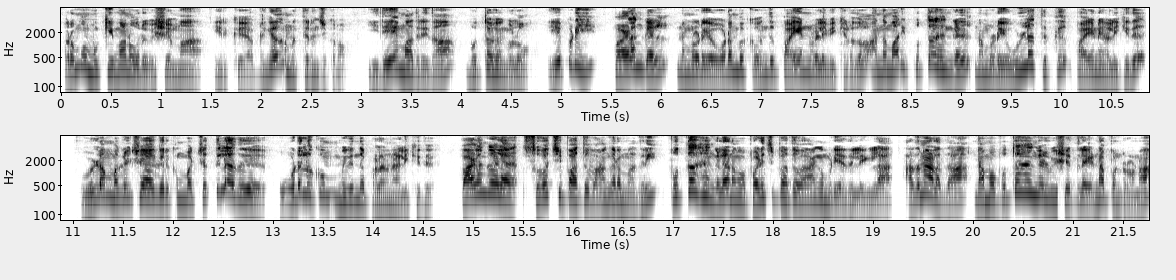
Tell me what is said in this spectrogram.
ரொம்ப முக்கியமான ஒரு விஷயமா இருக்கு அப்படிங்கிறத நம்ம தெரிஞ்சுக்கிறோம். இதே மாதிரி தான் புத்தகங்களும். எப்படி பழங்கள் நம்மளுடைய உடம்புக்கு வந்து பயன் விளைவிக்கிறதோ அந்த மாதிரி புத்தகங்கள் நம்மளுடைய உள்ளத்துக்கு பயனை அளிக்குது. உள்ளம் மகிழ்ச்சியாக இருக்கும் பட்சத்தில் அது உடலுக்கும் மிகுந்த பலன் அளிக்குது. பழங்களை சுவைச்சு பார்த்து வாங்குற மாதிரி புத்தகங்களை நம்ம படிச்சு பார்த்து வாங்க முடியாது இல்லைங்களா? அதனாலதான் நம்ம புத்தகங்கள் விஷயத்துல என்ன பண்றோம்னா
